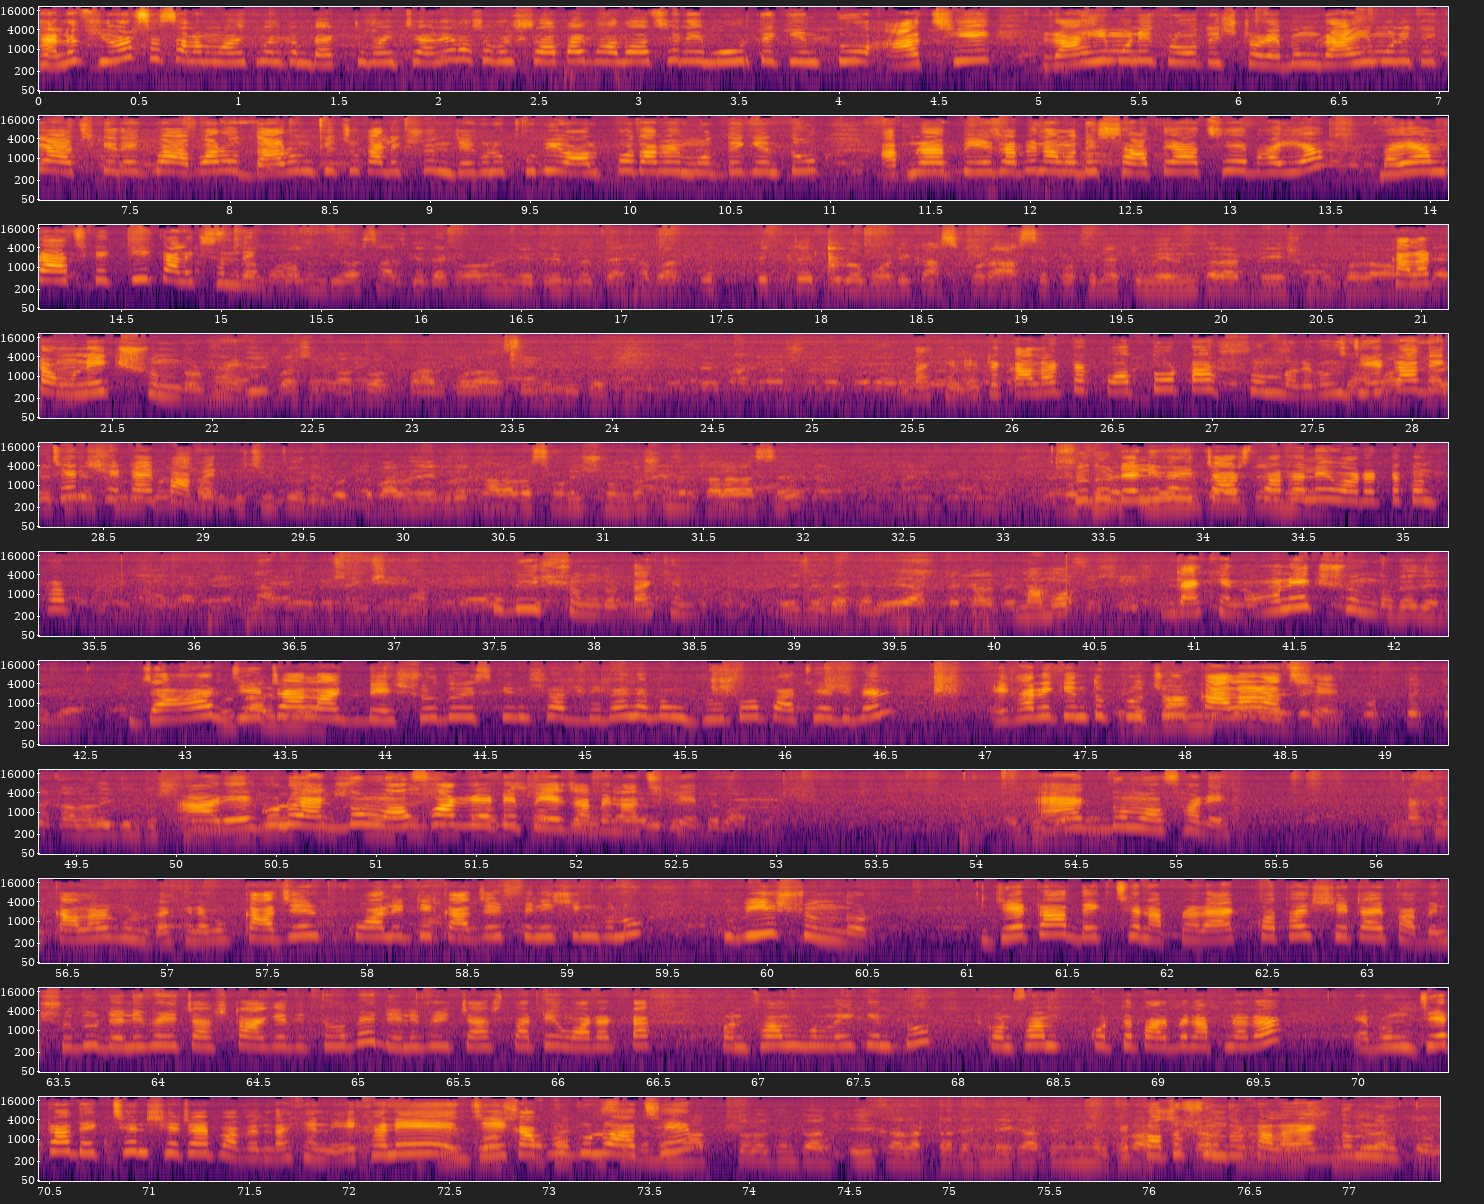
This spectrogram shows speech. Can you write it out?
Hello viewers আসসালামু আলাইকুম welcome back to my channel. আশা করি সবাই ভালো আছেন। এই মুহূর্তে কিন্তু আছি রাহিমণি ক্লথ স্টোর এবং রাহিমণি থেকে আজকে দেখব আবারও দারুণ কিছু কালেকশন যেগুলো খুবই অল্প দামের মধ্যে কিন্তু আপনারা পেয়ে যাবেন আমাদের সাথে আছে ভাইয়া। ভাইয়া আমরা আজকে কি কালেকশন দেখব? ভিউয়ার্স আজকে দেখাবো আমি নেটের ভিতর দেখাবো আর প্রত্যেকটাই পুরো বডি কাজ করা আছে। প্রথমে একটু মেরুন কালার দিয়ে শুরু করলাম কালারটা অনেক সুন্দর ভাইয়া। দুই পাশে কাটওয়ার্ক পার করা আছে কিন্তু দেখেন। দেখেন এটা কালারটা কতটা সুন্দর এবং যেটা দেখছেন সেটাই পাবেন। সবকিছুই তৈরি করতে পারবেন। এগুলো কালার আছে অনেক সুন্দর সুন্দর কালার আছে। শুধু ডেলিভারি চার্জ পাঠালে অর্ডারটা কনফার্ম না খুবই সুন্দর দেখেন। এই যে দেখেন এই একটা কালার মামু দেখেন অনেক সুন্দর। যার যেটা লাগবে শুধু স্ক্রিনশট দিবেন এবং দ্রুত পাঠিয়ে দিবেন। এখানে কিন্তু প্রচুর কালার আছে। প্রত্যেকটা কালারই কিন্তু আর এগুলো একদম অফার পাবেন, পেয়ে যাবেন আজকে। একদম অফারে দেখেন কালারগুলো দেখেন এবং কাজের কোয়ালিটি কাজের ফিনিশিংগুলো খুবই সুন্দর। যেটা দেখছেন আপনারা এক কথায় সেটাই পাবেন। শুধু ডেলিভারি চার্জটা আগে দিতে হবে। ডেলিভারি চার্জ পাঠিয়ে অর্ডারটা কনফার্ম হলেই কিন্তু কনফার্ম করতে পারবেন আপনারা। এবং যেটা দেখছেন সেটাই পাবেন। দেখেন এখানে যে কাপড়গুলো আছে কিন্তু মাত্র কিন্তু আজ এই কালারটা দেখেন এই কালারটা কত সুন্দর কালার একদম নতুন।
